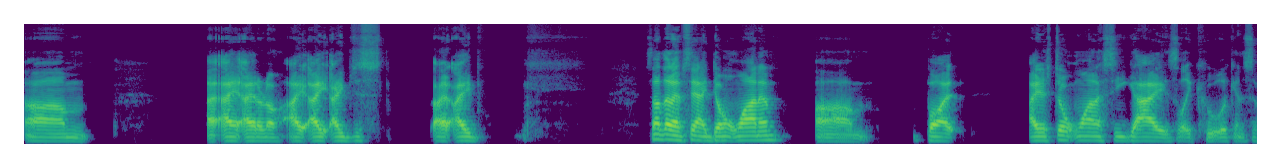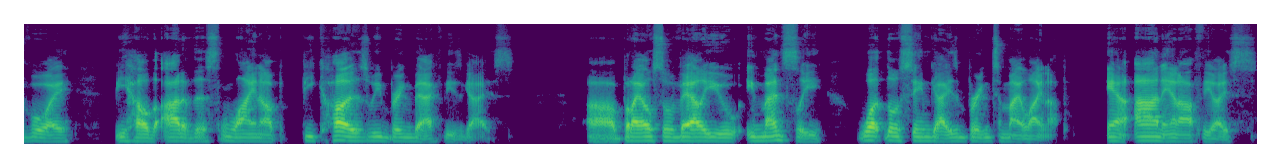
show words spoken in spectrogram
um, I, I, I don't know. I, I, I just, I, I, it's not that I'm saying I don't want him, um, but I just don't want to see guys like Kulich and Savoy be held out of this lineup because we bring back these guys. Uh, but I also value immensely what those same guys bring to my lineup and on and off the ice.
